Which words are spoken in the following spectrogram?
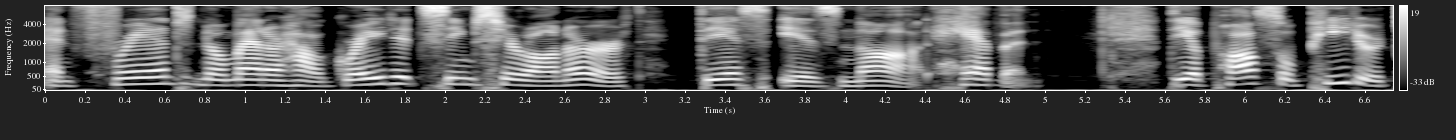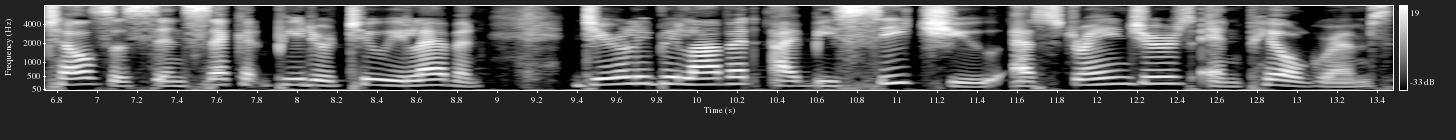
And friend, no matter how great it seems here on earth, this is not heaven. The apostle Peter tells us in 2 Peter 2:11, "Dearly beloved, I beseech you as strangers and pilgrims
